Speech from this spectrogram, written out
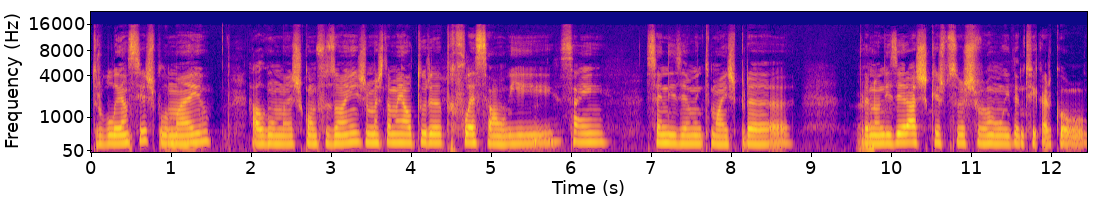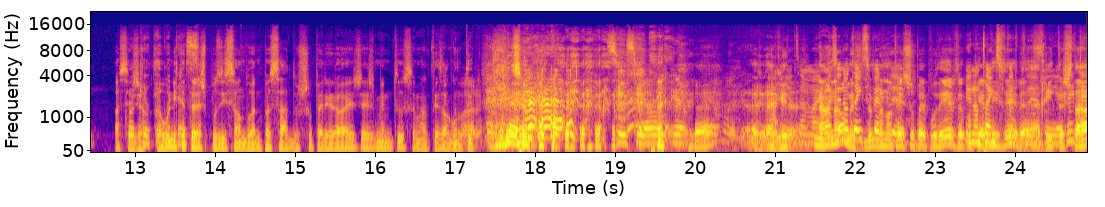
turbulências pelo meio, algumas confusões, mas também a altura de reflexão e sem, sem dizer muito mais para, para não dizer, acho que as pessoas se vão identificar com. Ou seja, a única acontece. transposição do ano passado dos super-heróis és mesmo tu, Samuel, que tens algum Claro. tipo. sim, sim, eu, eu- A Rita também, Não, mas não, eu não mas, não tem superpoderes. é o que eu não quero tenho dizer. A superpoderes. sim. Rita A Rita está.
